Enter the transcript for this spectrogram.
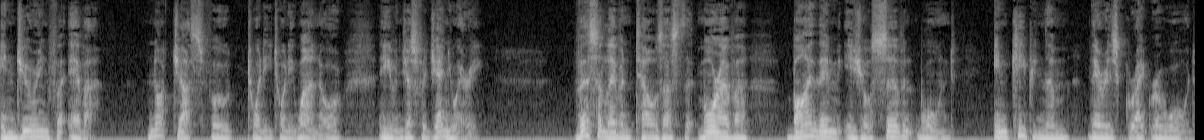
enduring forever, not just for 2021 or even just for January. Verse 11 tells us that, moreover, by them is your servant warned, in keeping them there is great reward.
